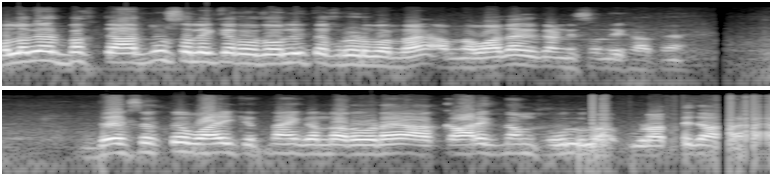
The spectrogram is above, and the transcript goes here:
मतलब यार बख्तियारपुर से लेकर रौदौली तक रोड बन रहा है, अब नवादा का कंडीशन दिखाते हैं। देख सकते हो भाई, कितना ही गंदा रोड है कार एकदम धूल उड़ाते जा रहा है।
